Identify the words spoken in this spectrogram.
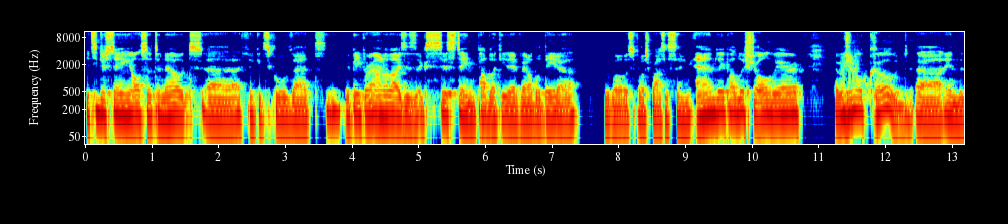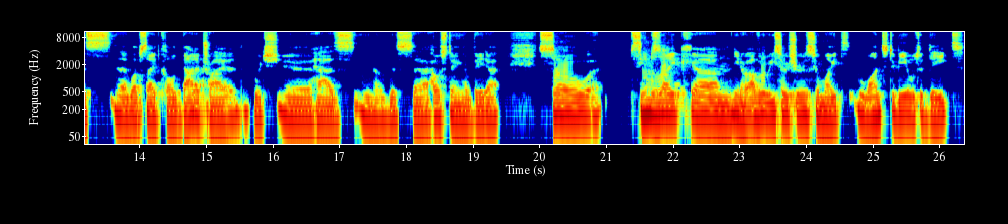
it's interesting also to note. Uh, I think it's cool that the paper analyzes existing publicly available data with all this post processing, and they published all their original code uh, in this uh, website called Data Dryad, which uh, has you know this uh, hosting of data. So seems like um, you know other researchers who might want to be able to date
